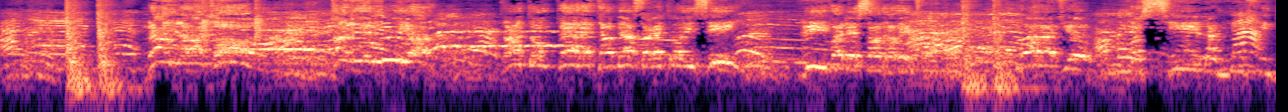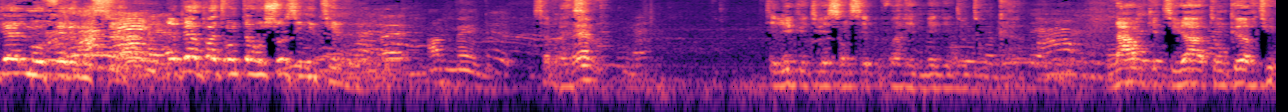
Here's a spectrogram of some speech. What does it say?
Amen. Même la Alléluia. Quand ton père et ta ici, lui va descendre avec toi. Gloire à Dieu. Voici l'ami fidèle, mon frère et ma soeur. Ne perds pas ton temps aux choses inutiles. Amen. C'est vrai. C'est lui que tu es censé pouvoir aimer de tout ton cœur. L'âme que tu as, ton cœur, tu,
